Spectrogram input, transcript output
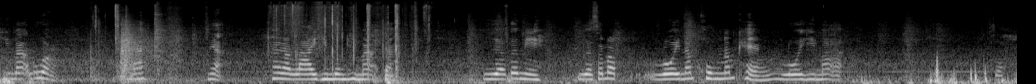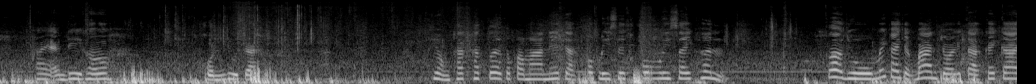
หิมะร่วงนะเนี่ยให้ละลายหิมงหิมะจ้ะเกลือก็มีเกลือสำหรับโรยน้ำคงน้ำแข็งโรยหิมะจะให้แอนดี้เขาขนอยู่จ้ะ ที่ของทัดคัตเตอร์ก็ประมาณนี้จ้ะพวกรีไซเคิลรีไซเคิลก็อยู่ไม่ไกลจากบ้านจอยแต่ใกล้ๆใกล้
